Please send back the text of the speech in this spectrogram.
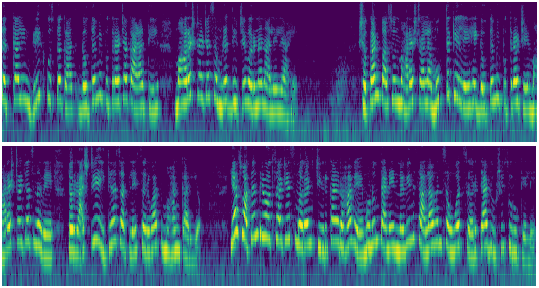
तत्कालीन ग्रीक पुस्तकात गौतमीपुत्राच्या काळातील महाराष्ट्राच्या समृद्धीचे वर्णन आलेले आहे. शकांपासून महाराष्ट्राला मुक्त केले हे गौतमीपुत्राचे महाराष्ट्राच्याच नव्हे तर राष्ट्रीय इतिहासातले सर्वात महान कार्य. या स्वातंत्र्योत्सवाचे स्मरण चिरकाळ राहावे म्हणून त्याने नवीन सालाहन संवत्सर त्या दिवशी सुरू केले.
